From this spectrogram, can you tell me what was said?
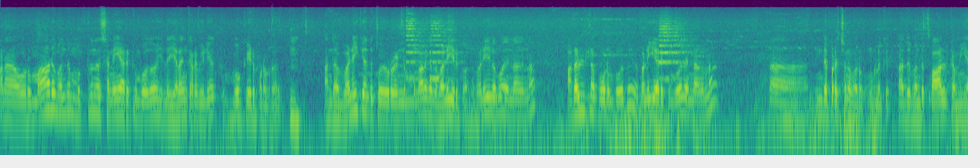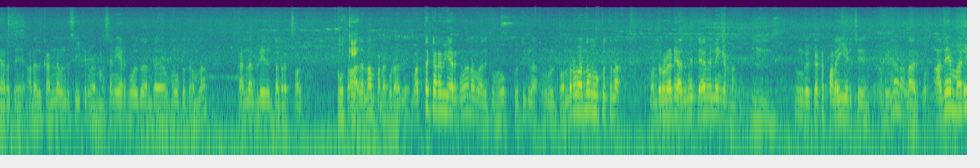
ஆனால் ஒரு மாடு வந்து முற்றுந்த சனையாக இருக்கும்போதோ இல்லை இளங்கறவையிலையோ மூக்கு கயிறு போடக்கூடாது. அந்த வலிக்கு அதுக்கு ஒரு ரெண்டு மூணு நாளைக்கு அந்த வலி இருக்கும். அந்த வலியில் போது என்னாகுன்னா அடல்ட்டில் போடும்போது வலியாக இருக்கும்போது என்னாகுன்னா இந்த பிரச்சனை வரும் உங்களுக்கு. அது வந்து பால் கம்மியாகிறது அல்லது கண்ணை வந்து சீக்கிரம் சனியாக இருக்கும்போது அந்த மூக்கு குத்துறோம்னா கண்ணை வெளியில் தர்றதுக்கு பார்க்கும் So, அதெல்லாம் பண்ணக்கூடாது. வத்த கறவையாக இருக்கும்போது நம்ம அதுக்கு மூக்கு குத்திக்கலாம். உங்களுக்கு தொந்தரவாக இருந்தால் மூக்கு குத்தலாம். தொந்தரவு இல்லாட்டி அதுவுமே தேவையில்லைங்கிறாங்க. உங்கள் கிட்ட பழகிருச்சு அப்படின்னா நல்லாயிருக்கும். அதே மாதிரி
